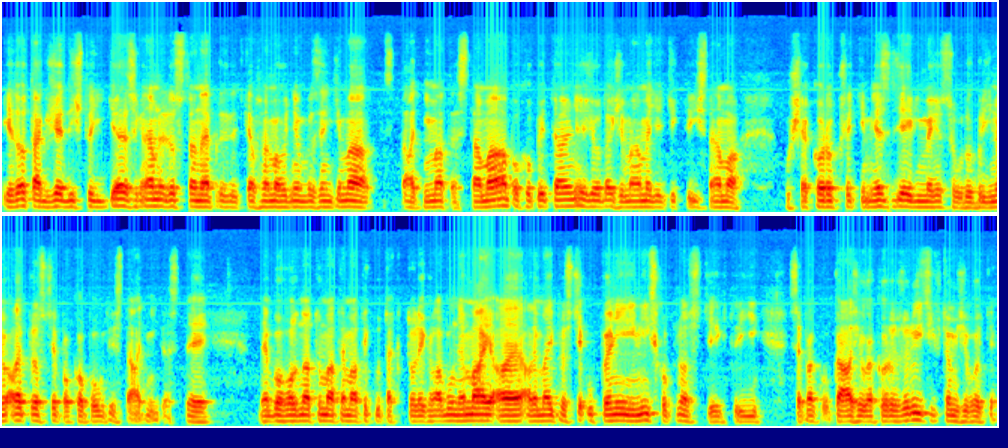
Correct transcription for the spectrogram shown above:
je to tak, že když to dítě se k nám nedostane, protože teďka jsme hodně omezený těma státníma testama, pochopitelně, že jo, takže máme děti, kteří s náma už jako rok předtím jezdí, víme, že jsou dobrý, no ale prostě pokopou ty státní testy, nebo hol na tu matematiku tak tolik hlavu nemají, ale, ale mají prostě úplně jiné schopnosti, které se pak ukážou jako rozhodující v tom životě.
